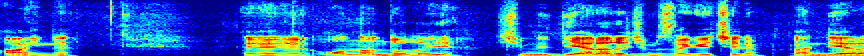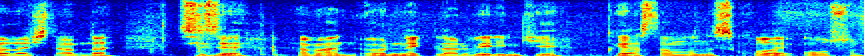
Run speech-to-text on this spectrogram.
aynı. Ee, ondan dolayı şimdi diğer aracımıza geçelim. Ben diğer araçtan da size hemen örnekler vereyim ki kıyaslamanız kolay olsun.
